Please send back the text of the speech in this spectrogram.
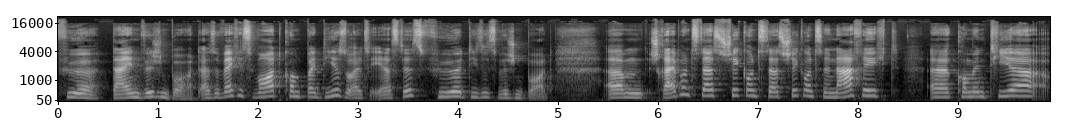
für dein Vision Board? Also welches Wort kommt bei dir so als erstes für dieses Vision Board? Ähm, schreib uns das, schick uns das, schick uns eine Nachricht, äh, kommentier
